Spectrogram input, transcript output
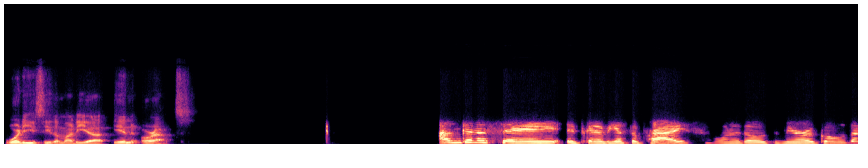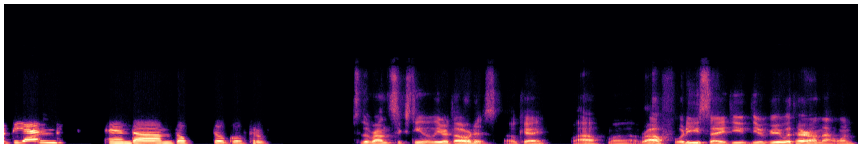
where do you see the Maria in or out? I'm gonna say it's gonna be a surprise, one of those miracles at the end, and um, they'll they'll go through to the round 16 of the Libertadores. Okay, wow, uh, Ralph, what do you say? Do you do you agree with her on that one?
